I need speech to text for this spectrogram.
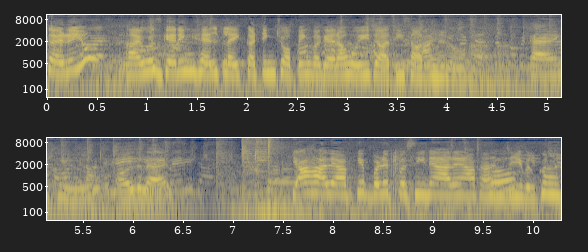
कर रही हूँ। I was getting help like cutting chopping वगैरह हो ही जाती साथ में। Thank you all the best क्या हाल है? आपके बड़े पसीने आ रहे हैं आपको? हाँ जी बिल्कुल।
